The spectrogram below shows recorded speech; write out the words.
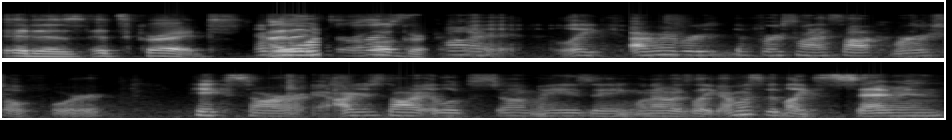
it is it's great. I think they're all great. it, like I remember the first one I saw a commercial for Pixar. I just thought it looked so amazing when I was like, I must have been like seven,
